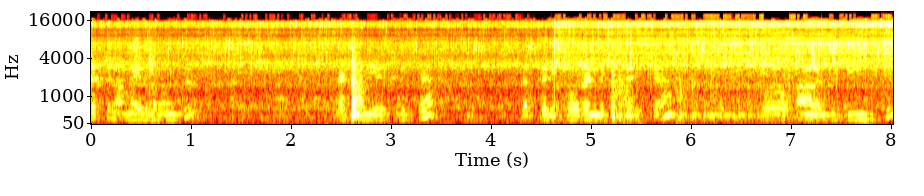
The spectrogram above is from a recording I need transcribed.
அடுத்து நம்ம இதில் வந்து கட் பண்ணி வச்சுருக்க கத்தரிக்காய் ஒரு ரெண்டு கத்தரிக்காய் ஒரு நாலஞ்சு பீன்ஸு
